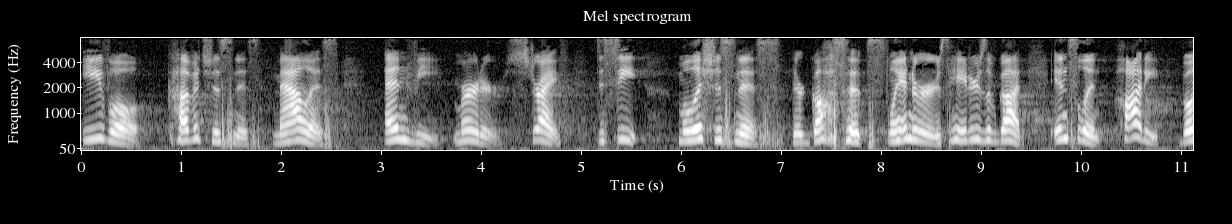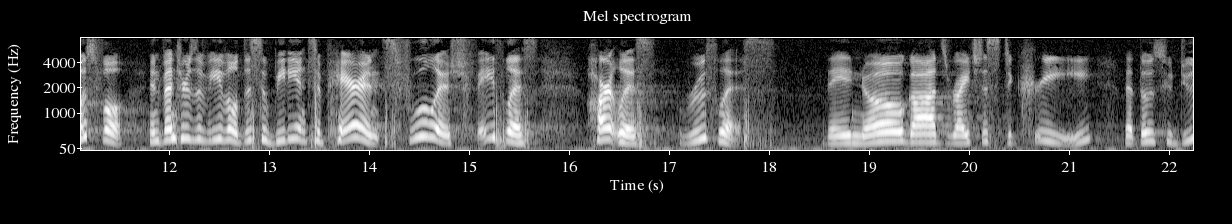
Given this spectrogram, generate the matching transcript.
evil, covetousness, malice, envy, murder, strife, deceit, maliciousness. They're gossips, slanderers, haters of God, insolent, haughty, boastful, inventors of evil, disobedient to parents, foolish, faithless, heartless ruthless. They know God's righteous decree that those who do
